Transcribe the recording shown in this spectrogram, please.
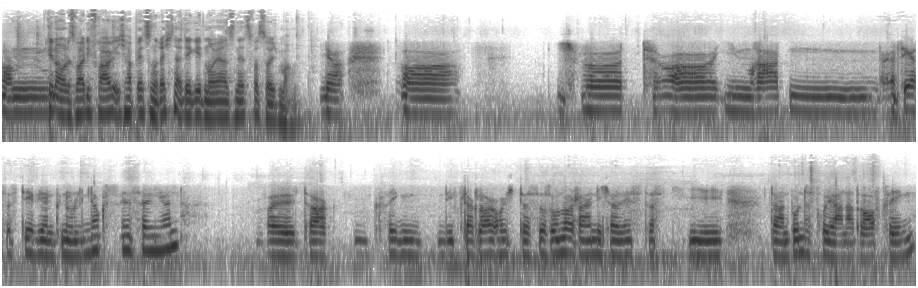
Ähm, Genau, das war die Frage. Ich habe jetzt einen Rechner, der geht neu ans Netz. Was soll ich machen? Ja, äh, ich würde äh, ihm raten, als erstes Debian GNU Linux zu installieren, weil da kriegen die, da glaube ich, dass das unwahrscheinlicher ist, dass die da einen Bundestrojaner draufkriegen.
